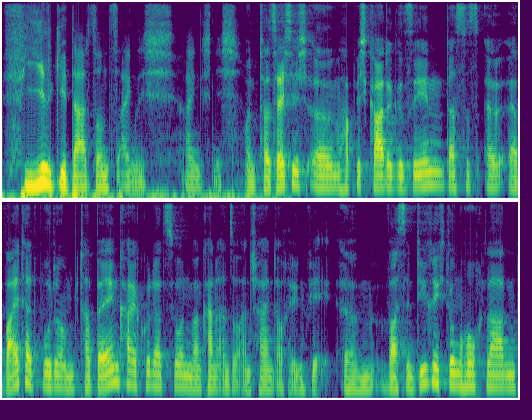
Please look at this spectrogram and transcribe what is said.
viel geht da sonst eigentlich, eigentlich nicht. Und tatsächlich äh, habe ich gerade gesehen, dass es er erweitert wurde um Tabellenkalkulationen. Man kann also anscheinend auch irgendwie ähm, was in die Richtung hochladen.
